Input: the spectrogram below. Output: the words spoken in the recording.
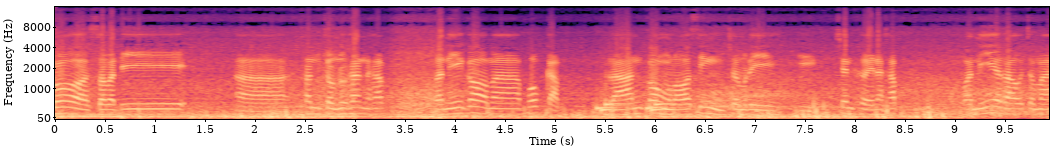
ก็สวัสดีท่านผู้ชมทุกท่านนะครับ วันนี้ก็มาพบกับร้านกล้องล้อซิ่งชลบุรีอีกเช่นเคยนะครับ วันนี้เราจะมา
